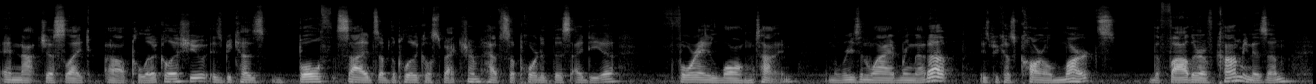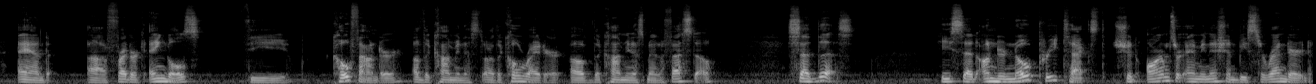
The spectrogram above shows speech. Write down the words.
and not just like a political issue, is because both sides of the political spectrum have supported this idea for a long time. And the reason why I bring that up is because Karl Marx, the father of communism, and uh, Frederick Engels, the co founder of the Communist, or the co writer of the Communist Manifesto, said this. He said, Under no pretext should arms or ammunition be surrendered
